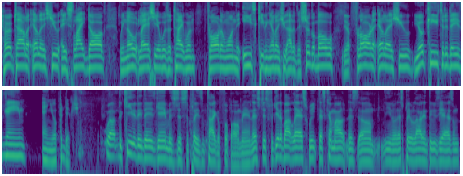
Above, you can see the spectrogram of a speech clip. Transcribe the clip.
Herb Tyler, LSU, a slight dog. We know last year was a tight one. Florida won the East, keeping LSU out of the Sugar Bowl. Yep. Florida, LSU. Your keys to today's game and your prediction. Well, the key to today's game is just to play some Tiger football, man. Let's just forget about last week. Let's come out. Let's um, you know, let's play with a lot of enthusiasm.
